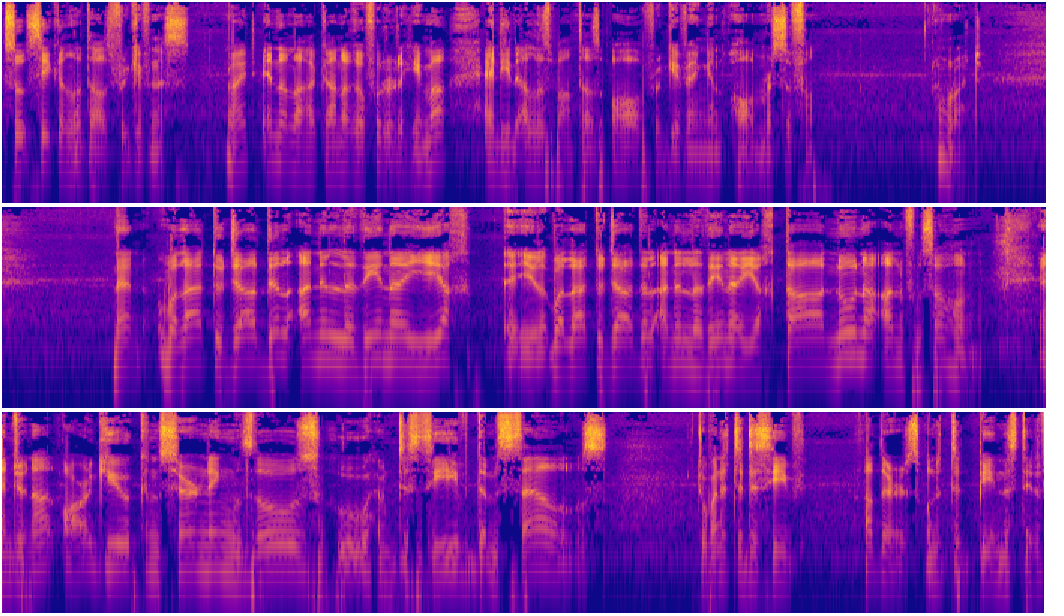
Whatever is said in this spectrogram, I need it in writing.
So seek Allah Ta'ala's forgiveness. Right? Inna Allah kana ghafurur rahima. Indeed, Allah subhanahu wa ta'ala is all forgiving and all merciful. Alright. Then, وَلَا تُجَادِلْ عَنِ الَّذِينَ يَخْ ولا تجادل عن الذين يختانون أنفسهم and do not argue concerning those who have deceived themselves to wanted to deceive others wanted to be in a state of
